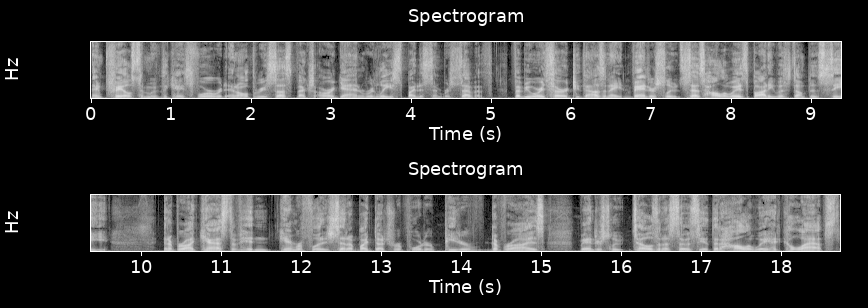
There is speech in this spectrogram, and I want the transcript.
and fails to move the case forward, and all three suspects are again released by December 7th. February 3rd, 2008, van der Sloot says Holloway's body was dumped at sea. In a broadcast of hidden camera footage set up by Dutch reporter Peter de Vries, van der Sloot tells an associate that Holloway had collapsed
